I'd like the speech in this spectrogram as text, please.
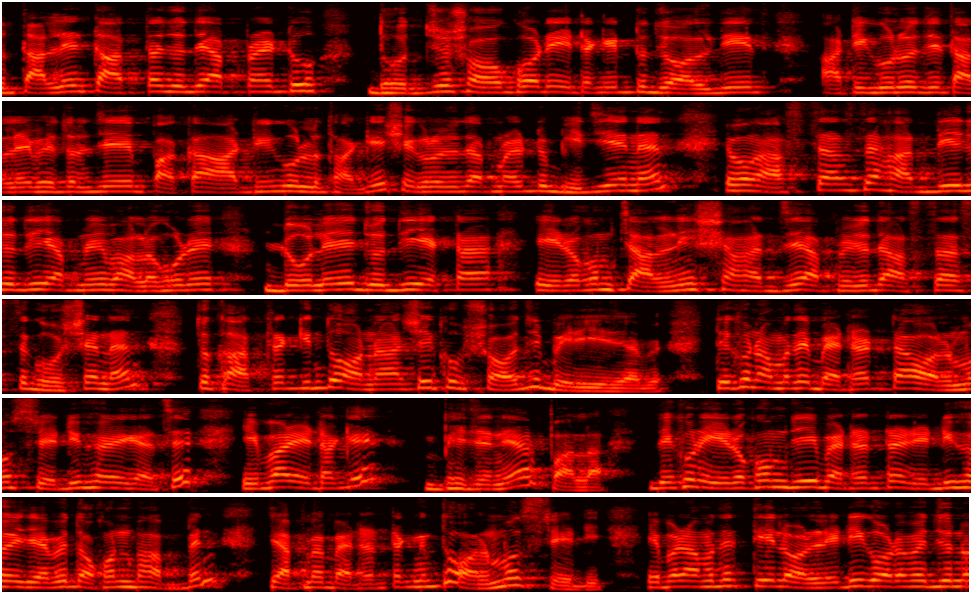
তো তালের কাতটা যদি আপনারা একটু ধৈর্য সহকারে এটাকে একটু জল দিয়ে আটিগুলো যে তালের ভেতরে যে পাকা আটিগুলো থাকে, সেগুলো যদি আপনারা একটু ভিজিয়ে নেন এবং আস্তে আস্তে হাত দিয়ে যদি আপনি ভালো করে ডোলে যদি একটা এরকম চালনির সাহায্যে আপনি যদি আস্তে আস্তে ঘষে নেন, তো কাতটা কিন্তু অনায়াসেই খুব সহজে বেরিয়ে যাবে। দেখুন আমাদের ব্যাটারটা অলমোস্ট রেডি হয়ে গেছে, এবার এটাকে ভেজে নেওয়ার পালা। দেখুন এরকম যেই ব্যাটারটা রেডি হয়ে যাবে, তখন ভাববেন যে আপনার ব্যাটারটা কিন্তু অলমোস্ট রেডি এবার আমাদের তেল অলরেডি গরমের জন্য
